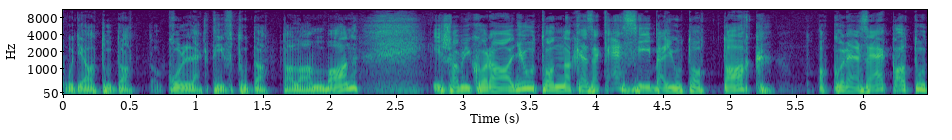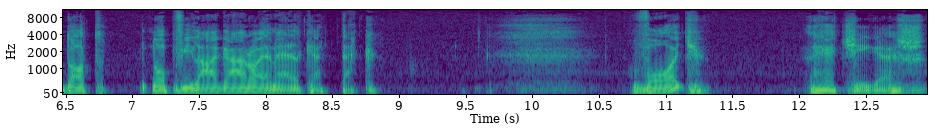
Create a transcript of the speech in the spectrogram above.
ugye a, tudat, a kollektív tudattalamban, és amikor a Newtonnak ezek eszébe jutottak, akkor ezek a tudat napvilágára emelkedtek. Vagy lehetséges,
